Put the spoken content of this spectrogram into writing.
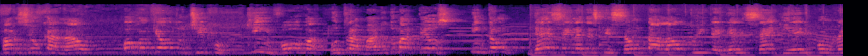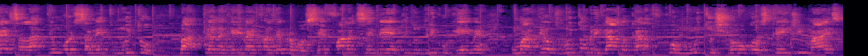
para o seu canal, ou qualquer outro tipo que envolva o trabalho do Matheus, então desce aí na descrição, tá lá o Twitter dele, segue ele, conversa lá, tem um orçamento muito bacana que ele vai fazer para você. Fala que você veio aqui do Drico Gamer. O Matheus, muito obrigado, cara, ficou muito show, gostei demais,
